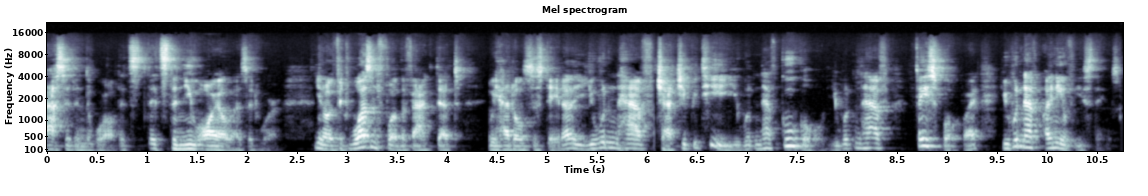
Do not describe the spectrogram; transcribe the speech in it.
asset in the world. It's, it's the new oil, as it were. You know, if it wasn't for the fact that we had all this data, you wouldn't have ChatGPT, you wouldn't have Google, you wouldn't have Facebook, right? You wouldn't have any of these things.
